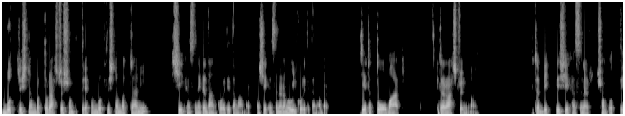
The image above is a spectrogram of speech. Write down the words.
বত্রিশ নম্বর তো রাষ্ট্রের সম্পত্তি। এখন ৩২ নাম্বারটা আমি শেখ হাসিনাকে দান করে দিতাম আবার। বা শেখ হাসিনার নামে উইল করে দিতাম আবার। যে এটা তোমার। এটা রাষ্ট্রের নয়। এটা ব্যক্তি শেখ হাসিনার সম্পত্তি।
